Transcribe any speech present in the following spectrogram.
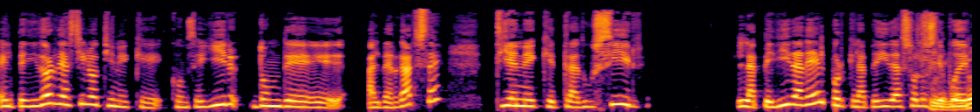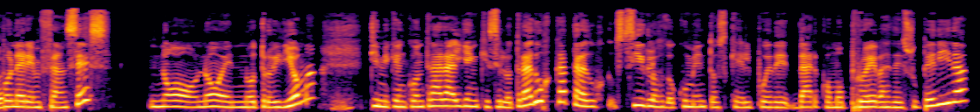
el pedidor de asilo tiene que conseguir donde albergarse, tiene que traducir la pedida de él, porque la pedida solo se puede poner en francés, no, no en otro idioma. Tiene que encontrar a alguien que se lo traduzca, traducir los documentos que él puede dar como pruebas de su pedida.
